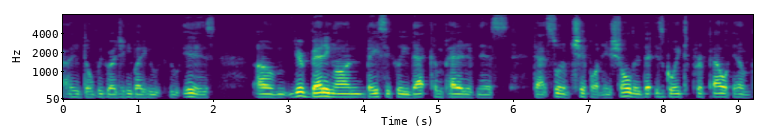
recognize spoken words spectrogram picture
I don't begrudge anybody who, who is, um, you're betting on basically that competitiveness, that sort of chip on his shoulder that is going to propel him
